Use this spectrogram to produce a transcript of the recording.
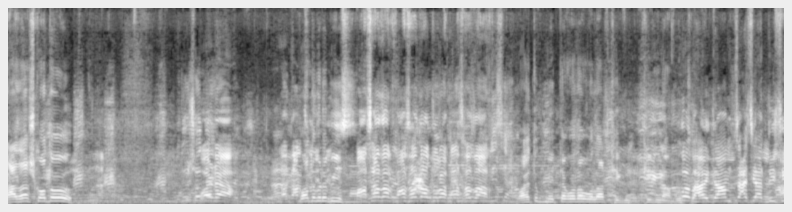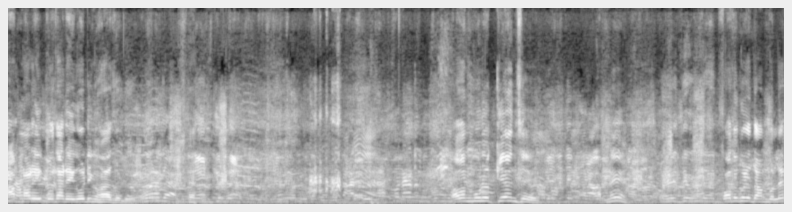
রাজহাঁস কত? কত করে পিস পাঁচ হাজার পাঁচ হাজার তোরা পাঁচ হাজার। হয়তো মিথ্যা কথা বলার ঠিক ঠিক না ভাই দাম চাচি আর দিচ্ছি। আপনার এই কথা রেকর্ডিং হয়ে যাবে। এখন মুরগ কে আনছে? আপনি? কত করে দাম বলে?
